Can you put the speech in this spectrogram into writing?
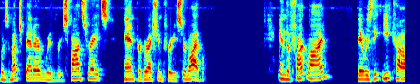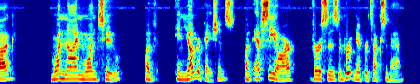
was much better with response rates and progression free survival. In the front line, there was the ECOG 1912 of in younger patients of FCR versus ibrutinib rituximab.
